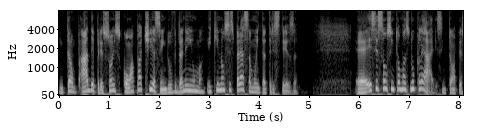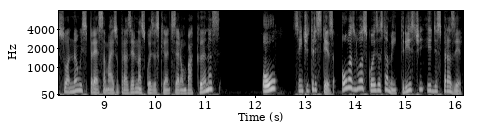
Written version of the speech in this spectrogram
Então, há depressões com apatia, sem dúvida nenhuma, e que não se expressa muita tristeza. É, esses são sintomas nucleares. Então, a pessoa não expressa mais o prazer nas coisas que antes eram bacanas ou sente tristeza. Ou as duas coisas também, triste e desprazer.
